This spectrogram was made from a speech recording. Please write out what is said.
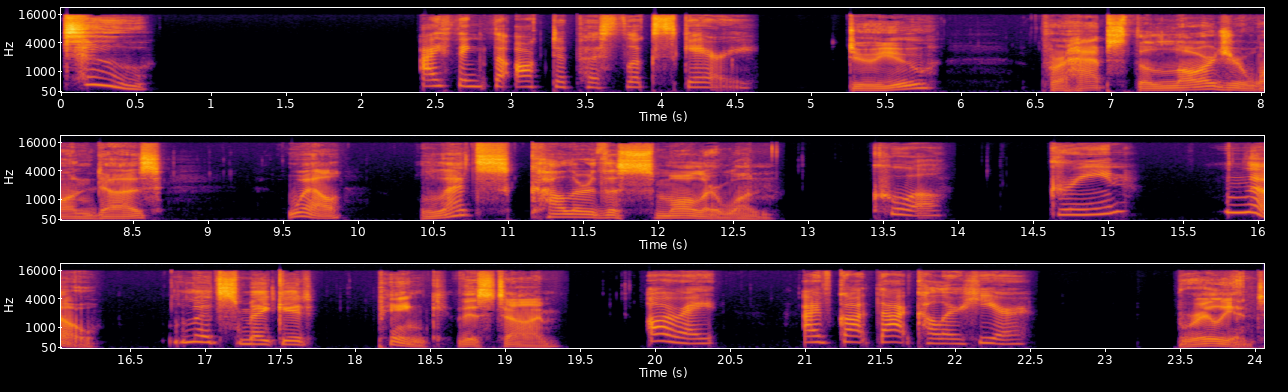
Two. I think the octopus looks scary. Do you? Perhaps the larger one does. Well, let's color the smaller one. Cool. Green? No, let's make it pink this time. All right. I've got that color here. Brilliant.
